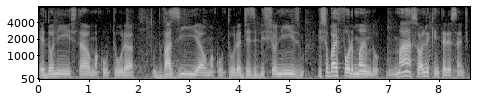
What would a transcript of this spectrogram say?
hedonista, uma cultura vazia, uma cultura de exibicionismo. Isso vai formando. Mas olha que interessante,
